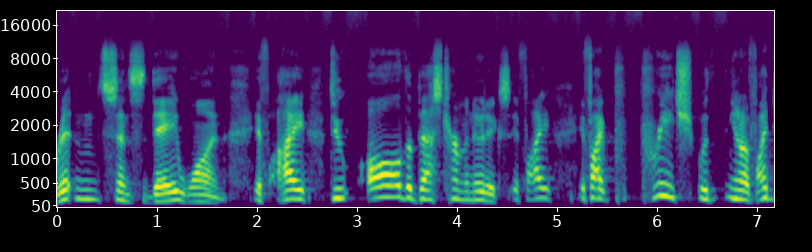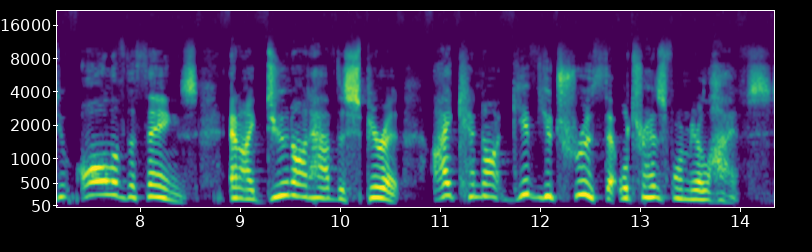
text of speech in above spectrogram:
written since day one, if I do all the best hermeneutics, if I if I preach with, you know, if I do all of the things and I do not have the Spirit, I cannot give you truth that will transform your lives.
